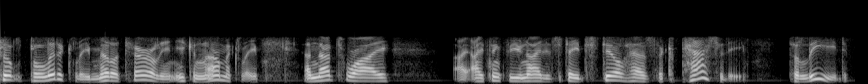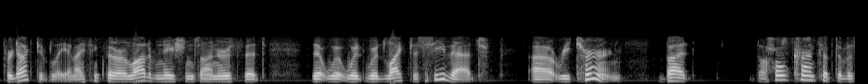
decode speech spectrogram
po- politically, militarily, and economically, and that's why I, I think the United States still has the capacity to lead productively. And I think there are a lot of nations on Earth that that would would, would like to see that uh, return, but the whole concept of a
